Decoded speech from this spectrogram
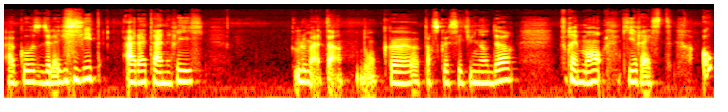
à cause de la visite à la tannerie le matin. Donc, euh, parce que c'est une odeur vraiment qui reste. Oh,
